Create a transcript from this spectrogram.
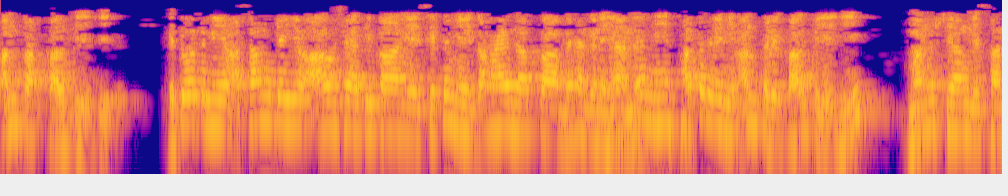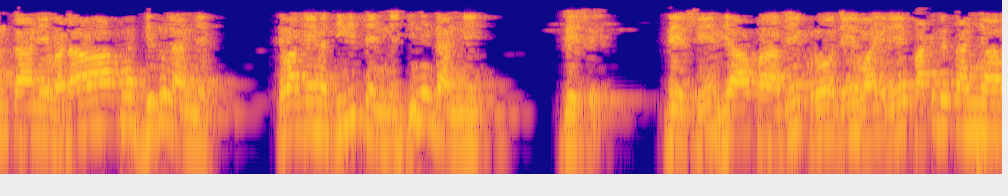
අන්තක්කල්පය කියලා. එතකොට මේ අසංකේය ආවශ්‍ය ඇති කාලයේ සිට මේ 10 දක්වා බැහැගෙන යන මේ හතරවෙනි අන්තර කල්පයේදී මිනිසයන්ගේ సంతානයේ වඩාත්ම දිදුලන්නේ එවැගේම දිලිසෙන්නේ දිනගන්නේ දේශය. දේශේ ව්‍යාපාදේ ක්‍රෝධේ වෛරේ පටිඝ සංඥාව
